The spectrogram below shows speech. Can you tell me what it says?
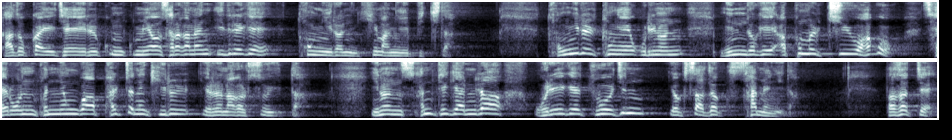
가족과의 재해를 꿈꾸며 살아가는 이들에게 통일은 희망의 빛이다. 통일을 통해 우리는 민족의 아픔을 치유하고 새로운 번영과 발전의 길을 열어나갈 수 있다. 이는 선택이 아니라 우리에게 주어진 역사적 사명이다. 다섯째,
